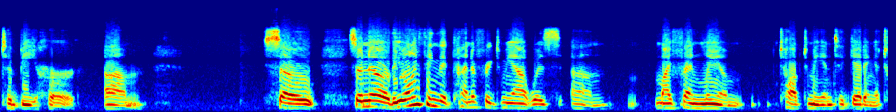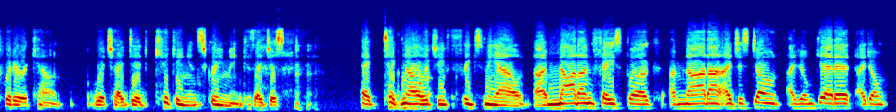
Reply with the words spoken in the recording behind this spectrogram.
to be her. Um, so so no, the only thing that kind of freaked me out was um, my friend Liam talked me into getting a Twitter account, which I did kicking and screaming because I just technology freaks me out. I'm not on Facebook. I'm not on. I just don't. I don't get it. I don't.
